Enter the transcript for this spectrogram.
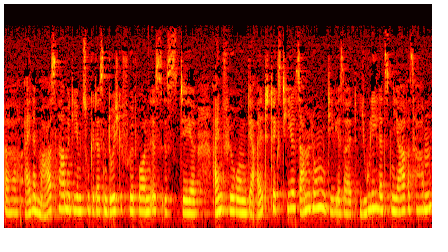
Äh, eine Maßnahme, die im Zuge dessen durchgeführt worden ist, ist die Einführung der Alttextilsammlung, die wir seit Juli letzten Jahres haben.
